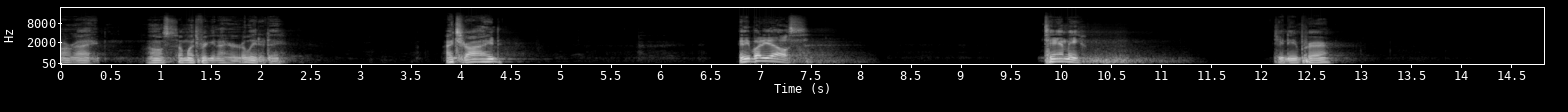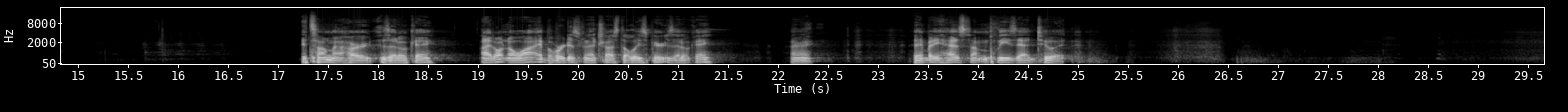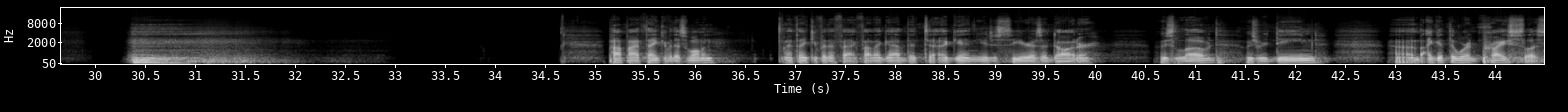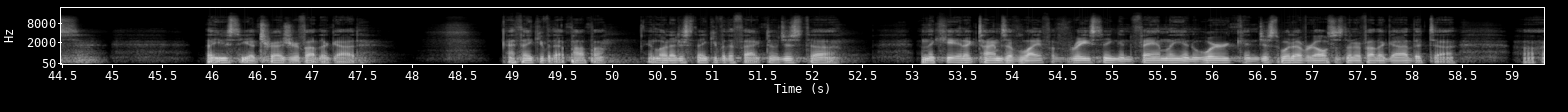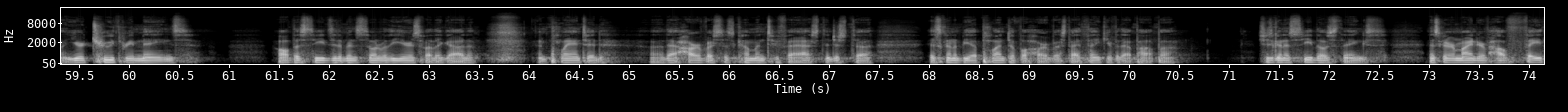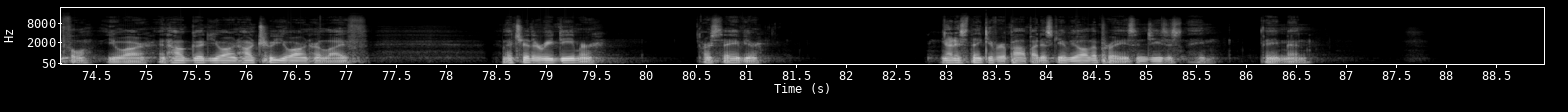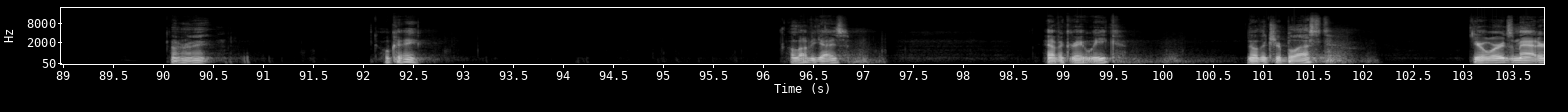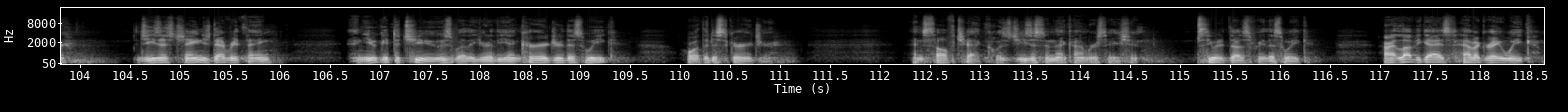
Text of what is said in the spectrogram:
All right. Oh, so much for getting out here early today. I tried. Anybody else? Tammy, do you need prayer? It's on my heart. Is that okay? I don't know why, but we're just going to trust the Holy Spirit. Is that okay? All right. If anybody has something, please add to it. Hmm. Papa, I thank you for this woman. I thank you for the fact, Father God, that uh, again, you just see her as a daughter who's loved, who's redeemed. Uh, I get the word priceless, that you see a treasure, Father God. I thank you for that, Papa. And Lord, I just thank you for the fact of just uh, in the chaotic times of life, of racing and family and work and just whatever else is there, Father God, that uh, your truth remains. All the seeds that have been sown over the years, Father God, and planted, uh, that harvest is coming too fast, and just uh, it's going to be a plentiful harvest. I thank you for that, Papa. She's going to see those things. And It's going to remind her of how faithful you are, and how good you are, and how true you are in her life, and that you're the Redeemer, our Savior. I just thank you for Papa. I just give you all the praise in Jesus' name. Amen. All right. Okay. I love you guys. Have a great week. Know that you're blessed. Your words matter. Jesus changed everything, and you get to choose whether you're the encourager this week or the discourager. And self check was Jesus in that conversation? See what it does for you this week. All right, love you guys. Have a great week.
